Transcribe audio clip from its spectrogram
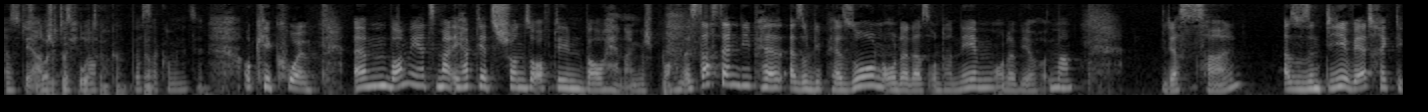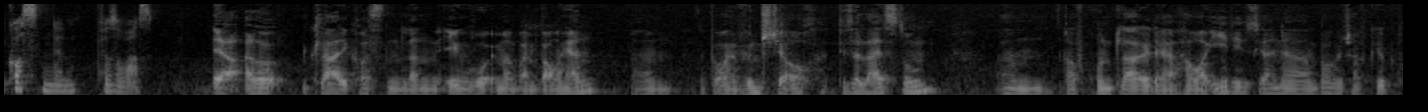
also die Ansprüche noch kann. besser ja. kommunizieren. Okay, cool. Ähm, wollen wir jetzt mal, ihr habt jetzt schon so oft den Bauherrn angesprochen. Ist das denn die, per also die Person oder das Unternehmen oder wie auch immer, die das zahlen? Also sind die, wer trägt die Kosten denn für sowas? Ja, also klar, die Kosten landen irgendwo immer beim Bauherrn. Ähm, der Bauherr wünscht ja auch diese Leistung ähm, auf Grundlage der HAI, die es ja in der Bauwirtschaft gibt,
